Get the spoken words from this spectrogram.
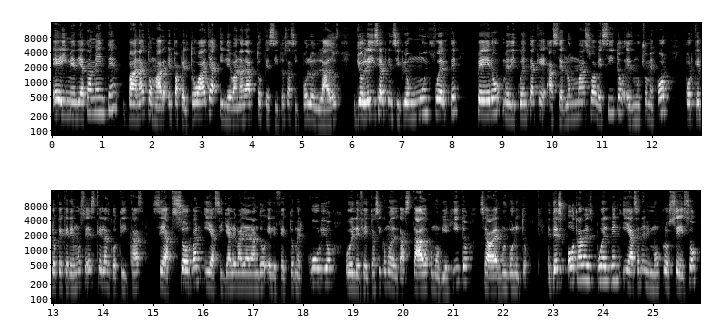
E inmediatamente van a tomar el papel toalla y le van a dar toquecitos así por los lados. Yo le hice al principio muy fuerte, pero me di cuenta que hacerlo más suavecito es mucho mejor porque lo que queremos es que las goticas se absorban y así ya le vaya dando el efecto mercurio o el efecto así como desgastado, como viejito, se va a ver muy bonito. Entonces otra vez vuelven y hacen el mismo proceso,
